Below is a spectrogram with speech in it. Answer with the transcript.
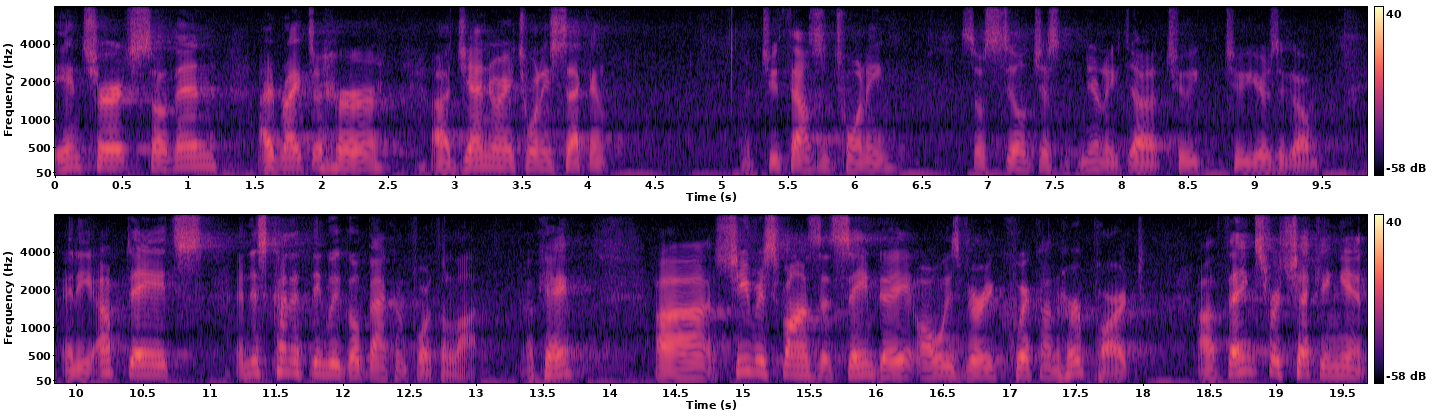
in church. So then I write to her uh, January 22nd, 2020. So still just nearly uh, two, two years ago. Any updates? And this kind of thing, we go back and forth a lot, okay? Uh, she responds that same day, always very quick on her part. Uh, thanks for checking in.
